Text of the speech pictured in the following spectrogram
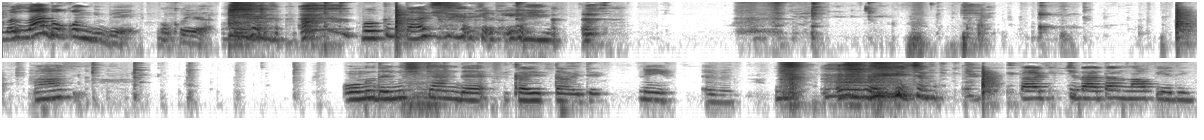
Vallahi bokum gibi kokuyor. Bokum daha güzel kokuyor. Lan. Onu demişken de kayıttaydı. Neyi? Evet. Şimdi takipçilerden laf yedik.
